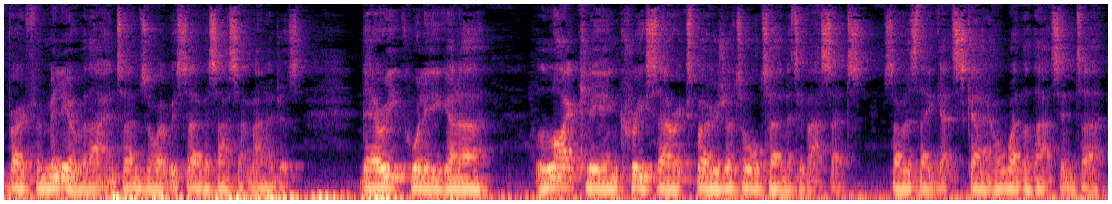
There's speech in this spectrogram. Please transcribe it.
very familiar with that in terms of where we service asset managers. They're equally going to likely increase their exposure to alternative assets. So as they get scale, whether that's into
